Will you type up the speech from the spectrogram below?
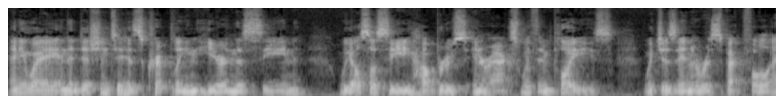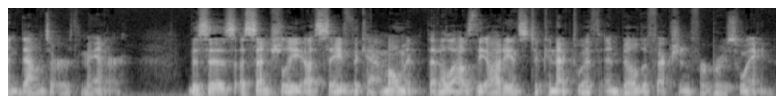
Anyway, in addition to his crippling here in this scene, we also see how Bruce interacts with employees, which is in a respectful and down to earth manner. This is essentially a save the cat moment that allows the audience to connect with and build affection for Bruce Wayne.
